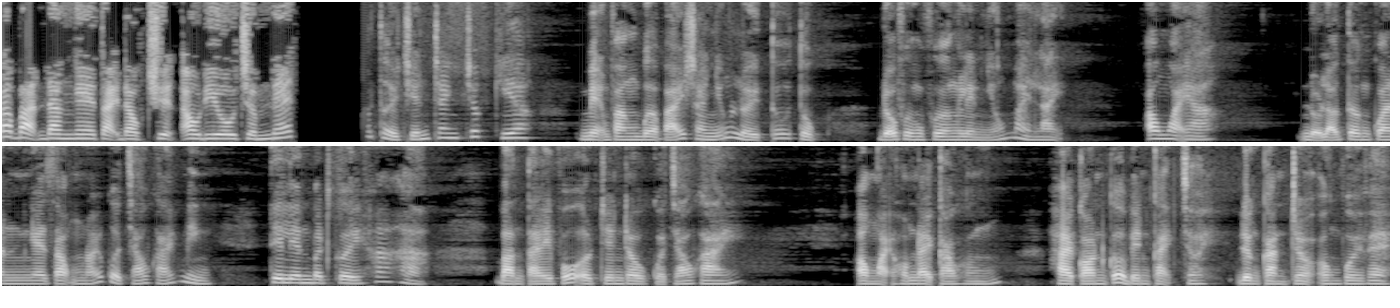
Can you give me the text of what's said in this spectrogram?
Các bạn đang nghe tại đọc truyện audio.net Thời chiến tranh trước kia, miệng vàng bừa bãi ra những lời tô tục, Đỗ Phương Phương liền nhíu mày lại. Ông ngoại à? Đỗ Lão tường Quân nghe giọng nói của cháu gái mình, thì liền bật cười ha hả, bàn tay vỗ ở trên đầu của cháu gái. Ông ngoại hôm nay cao hứng, hai con cứ ở bên cạnh chơi, đừng cản trở ông vui vẻ.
